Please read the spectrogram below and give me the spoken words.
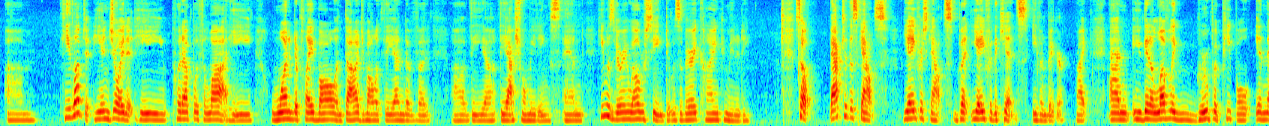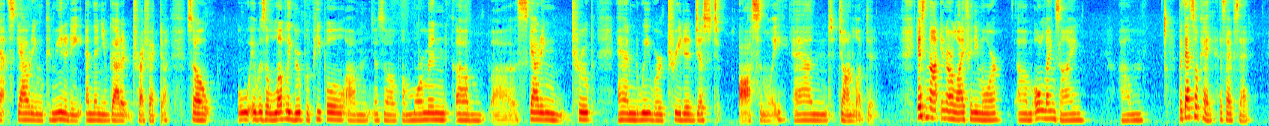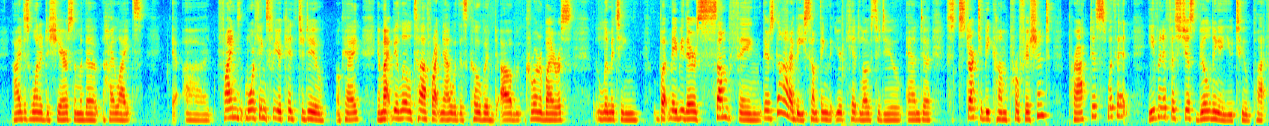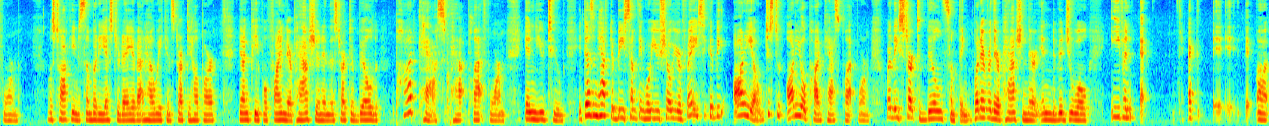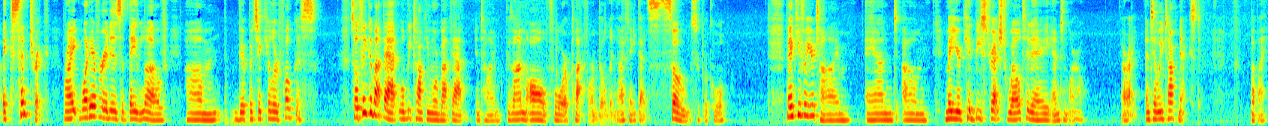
Um, he loved it. He enjoyed it. He put up with a lot. He wanted to play ball and dodgeball at the end of uh, uh, the uh, the actual meetings, and he was very well received. It was a very kind community. So back to the scouts. Yay for scouts, but yay for the kids, even bigger, right? And you get a lovely group of people in that scouting community, and then you've got a trifecta. So it was a lovely group of people. Um, it was a, a Mormon um, uh, scouting troop, and we were treated just awesomely, and John loved it. It's not in our life anymore. Um, Auld Lang Syne. Um, but that's okay, as I've said. I just wanted to share some of the highlights. Uh, find more things for your kids to do, okay? It might be a little tough right now with this COVID um, coronavirus limiting but maybe there's something there's got to be something that your kid loves to do and uh, to start to become proficient practice with it even if it's just building a youtube platform i was talking to somebody yesterday about how we can start to help our young people find their passion and then start to build podcast pat- platform in YouTube. It doesn't have to be something where you show your face. It could be audio, just an audio podcast platform where they start to build something, whatever their passion, their individual, even uh, eccentric, right? Whatever it is that they love, um, their particular focus. So think about that. We'll be talking more about that in time because I'm all for platform building. I think that's so super cool. Thank you for your time, and um, may your kid be stretched well today and tomorrow. All right, until we talk next. Bye bye.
